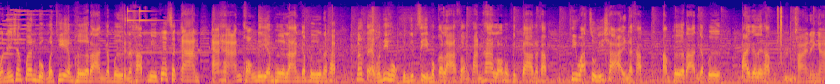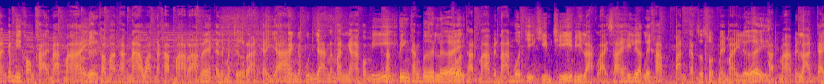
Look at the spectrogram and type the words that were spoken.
วันนี้ช่างเปิ้ลบุกมาที่อำเภอลานกระบือนะครับ มีเทศกาลอาหารของดีอำเภอลานกระบือนะครับ ตั้งแต่วันที่ 6 ถึง 14 มกราคม 2569 นะครับ ที่วัดสุริฉายนะครับอำเภอลานกระบือ ไปกันเลยครับ ภายในงานก็มีของขายมากมาย เดินเข้ามาทางหน้าวัดนะครับ มาร้านแรกก็จะมาเจอร้านไก่ย่างแมงกะพรุนย่างน้ำมันงาก็มีทั้งปิ้งทั้งเบิร์นเลย ส่วนถัดมาเป็นร้านโมจิครีมชีสมีหลากหลายไส้ให้เลือกเลยครับ ปั้นกันสดๆใหม่ๆเลย ถัดมาเป็นร้านไก่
